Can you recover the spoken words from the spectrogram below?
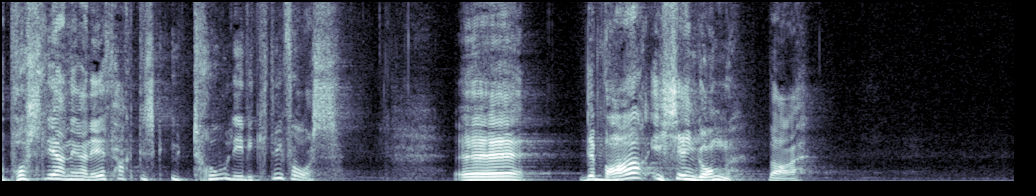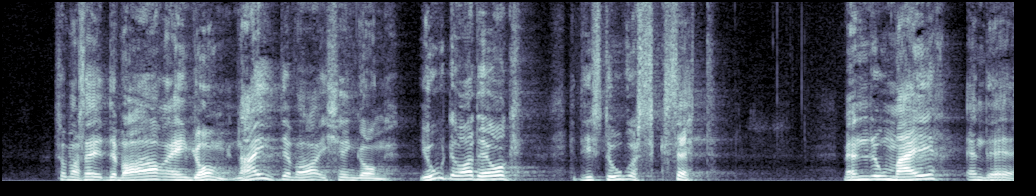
Apostelgjerningene er faktisk utrolig viktig for oss. Eh, det var ikke en gang bare. Som man sier, det var en gang. Nei, det var ikke en gang. Jo, det var det òg, historisk sett. Men noe mer enn det.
